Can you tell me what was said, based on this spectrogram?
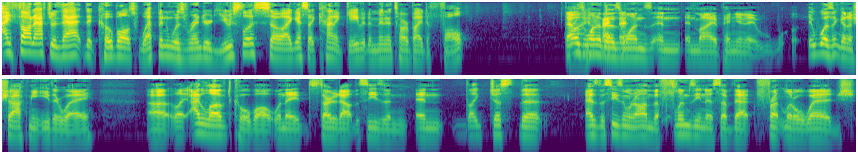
I thought after that that Cobalt's weapon was rendered useless, so I guess I kind of gave it to Minotaur by default. That was one of those ones, in in my opinion, it it wasn't going to shock me either way. Uh, like I loved Cobalt when they started out the season, and like just the as the season went on, the flimsiness of that front little wedge,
